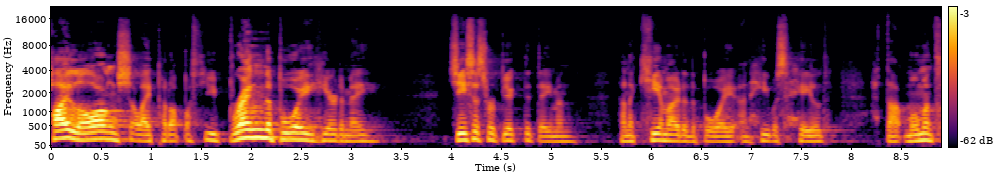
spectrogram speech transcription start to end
How long shall I put up with you? Bring the boy here to me. Jesus rebuked the demon, and it came out of the boy, and he was healed at that moment.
